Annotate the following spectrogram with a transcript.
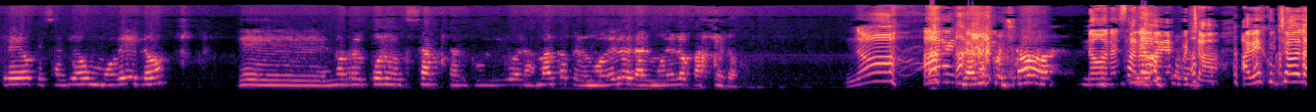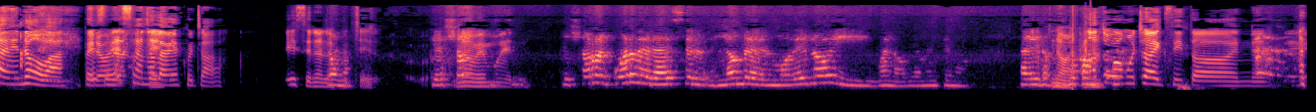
creo que salió un modelo, eh, no recuerdo exacta, como le digo las marcas, pero el modelo era el modelo pajero. No. Ay, ¿La han escuchado? No, no, esa no la había escuchado. Había escuchado la de Nova, pero Esa no la esa no la había escuchado. Ese no lo Bueno. escuché. Que yo, No me muero. que yo recuerdo era ese el, el nombre del modelo y bueno, obviamente no. Nadie lo No, No tuvo mucho éxito en el, en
